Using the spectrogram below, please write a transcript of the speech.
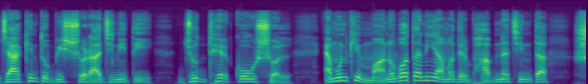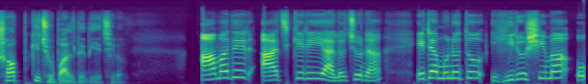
যা কিন্তু বিশ্ব রাজনীতি, যুদ্ধের কৌশল, এমনকি মানবতা নিয়ে আমাদের ভাবনা চিন্তা সব কিছু পাল্টে দিয়েছিল। আমাদের আজকের এই আলোচনা, এটা মূলত হিরোশিমা ও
